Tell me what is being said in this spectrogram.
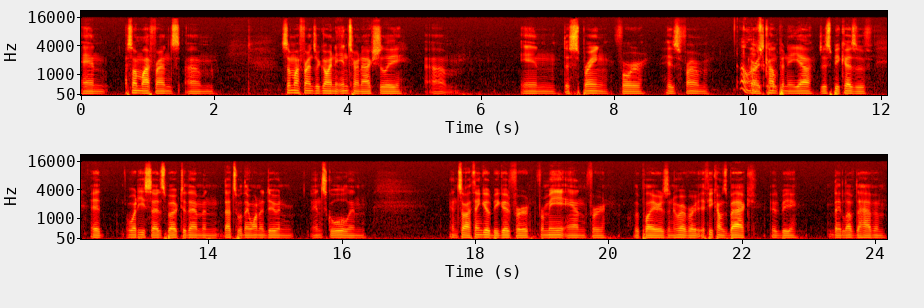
And some of my friends, um, some of my friends are going to intern actually um, in the spring for his firm Oh, or his cool. company. Yeah, just because of it, what he said spoke to them, and that's what they want to do in in school, and and so I think it would be good for for me and for the players and whoever if he comes back, it'd be they'd love to have him.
